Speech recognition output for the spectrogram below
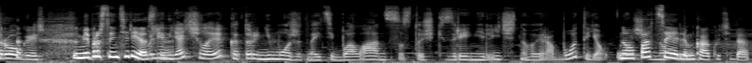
трогаешь. Ну, мне просто интересно. Блин, я человек, который не может найти баланса с точки зрения личного и работы. Я ну, а по целям как у тебя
